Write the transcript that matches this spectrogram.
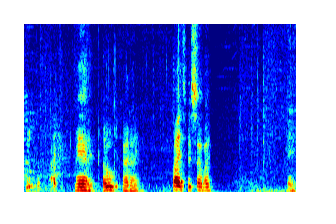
Puta, merda. Oh, caralho. Vai, especial, vai. Vai.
